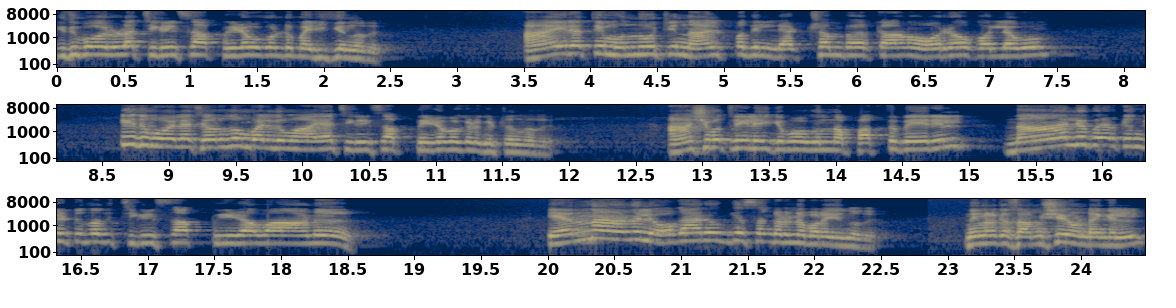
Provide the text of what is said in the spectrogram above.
ഇതുപോലുള്ള ചികിത്സാ പിഴവ് കൊണ്ട് മരിക്കുന്നത്. ആയിരത്തി മുന്നൂറ്റി നാൽപ്പത് ലക്ഷം പേർക്കാണ് ഓരോ കൊല്ലവും ഇതുപോലെ ചെറുതും വലുതുമായ ചികിത്സാ പിഴവുകൾ കിട്ടുന്നത്. ആശുപത്രിയിലേക്ക് പോകുന്ന പത്ത് പേരിൽ നാല് പേർക്കും കിട്ടുന്നത് ചികിത്സാ പിഴവാണ്. എന്നാണ് ലോകാരോഗ്യ സംഘടന പറയുന്നത്. നിങ്ങൾക്ക് സംശയമുണ്ടെങ്കിൽ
